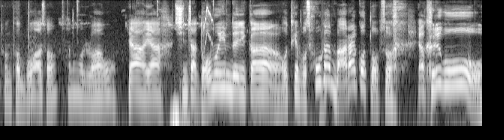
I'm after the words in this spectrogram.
돈 더 모아서 사는 걸로 하고 야야 진짜 너무 힘드니까 어떻게 뭐 소감 말할 것도 없어 야 그리고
